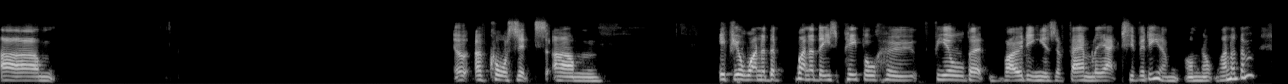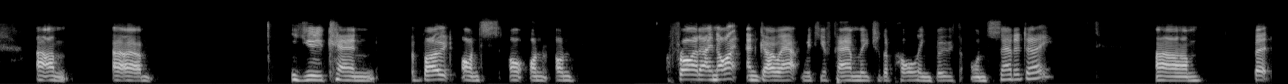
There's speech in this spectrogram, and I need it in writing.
Um, of course, it's um, if you're one of the one of these people who feel that voting is a family activity. I'm, I'm not one of them. Um, um, you can vote on on on Friday night and go out with your family to the polling booth on Saturday. Um, but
